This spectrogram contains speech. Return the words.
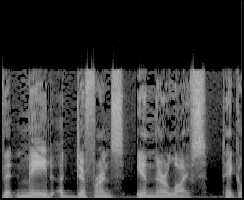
that made a difference in their lives. Take a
